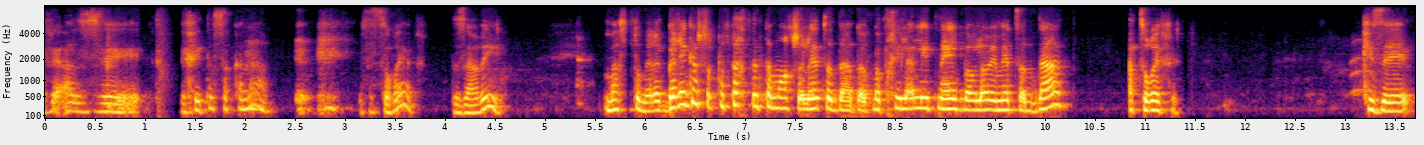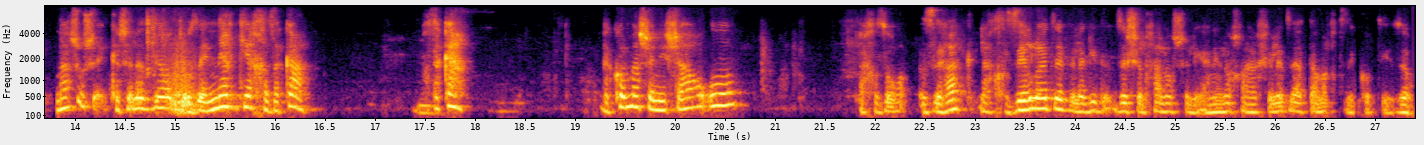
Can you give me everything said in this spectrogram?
ואז אה, תחי את הסכנה. זה שורף, תזהרי. מה זאת אומרת? ברגע שאת פותחת את המוח של עץ הדת ואת מתחילה להתנהל בעולם עם עץ הדת, את צורפת. כי זה משהו שקשה להסביר אותו, זה אנרגיה חזקה. חזקה. וכל מה שנשאר הוא לחזור, זה רק להחזיר לו את זה ולהגיד, זה שלך, לא שלי, אני לא יכולה להכיל את זה, אתה מחזיק אותי, זהו.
